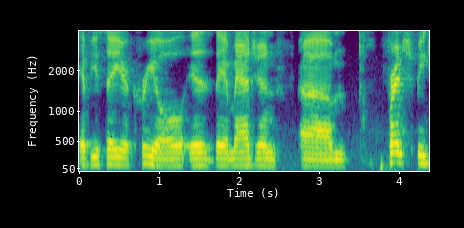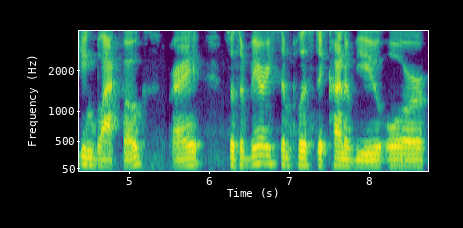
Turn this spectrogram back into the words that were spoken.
if you say you're Creole is they imagine um, French speaking black folks, right? So it's a very simplistic kind of view, or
